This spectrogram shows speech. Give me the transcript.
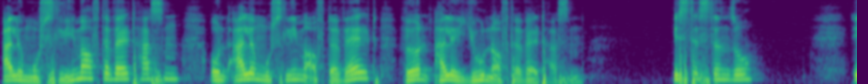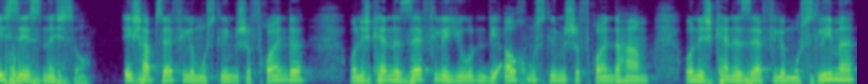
alle Muslime auf der Welt hassen und alle Muslime auf der Welt würden alle Juden auf der Welt hassen. Ist es denn so? Ich sehe es nicht so. Ich habe sehr viele muslimische Freunde und ich kenne sehr viele Juden, die auch muslimische Freunde haben und ich kenne sehr viele Muslime,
